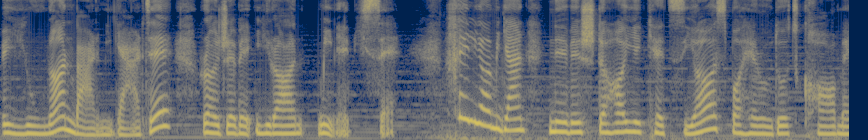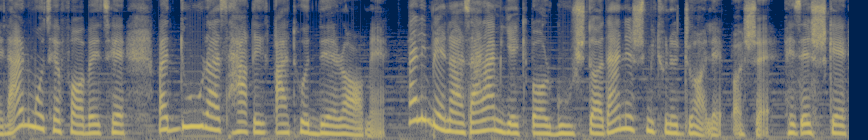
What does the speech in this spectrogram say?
به یونان برمیگرده راجع به ایران می نویسه خیلی ها میگن نوشته های کتسیاس با هرودوت کاملا متفاوته و دور از حقیقت و درامه. ولی به نظرم یک بار گوش دادنش می‌تونه جالب باشه. پزشک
